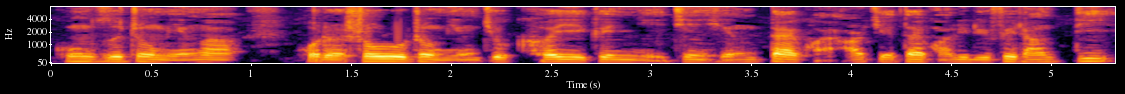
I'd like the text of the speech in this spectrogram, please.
工资证明啊，或者收入证明，就可以给你进行贷款，而且贷款利率非常低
